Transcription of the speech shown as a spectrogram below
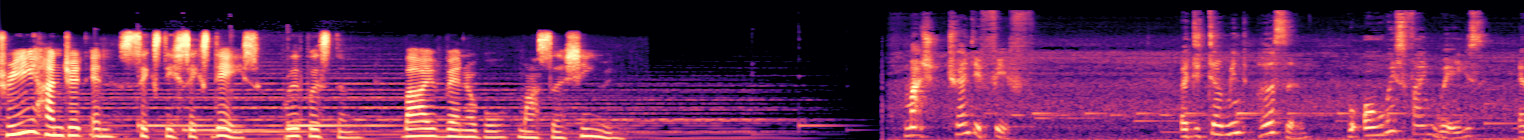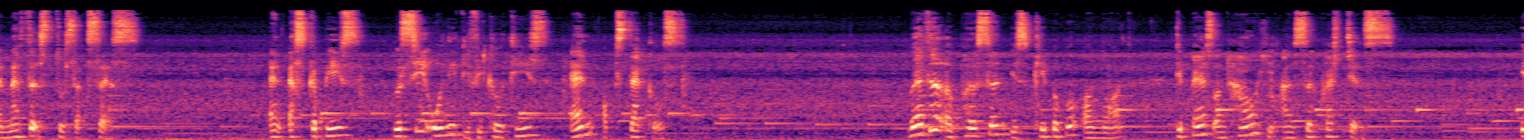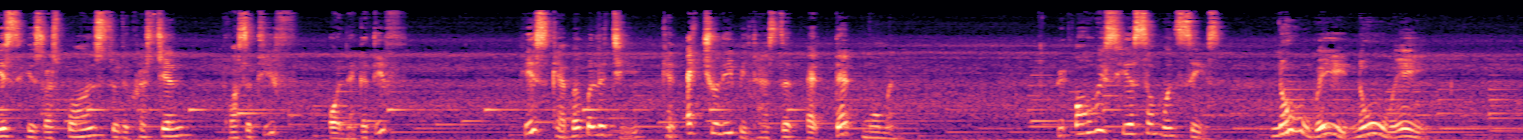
366 Days with Wisdom by Venerable Master Xing Yun. March 25th. A determined person will always find ways and methods to success. An escapist will see only difficulties and obstacles. Whether a person is capable or not depends on how he answers questions. Is his response to the question positive or negative? His capability can actually be tested at that moment. We always hear someone says, no way, no way.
